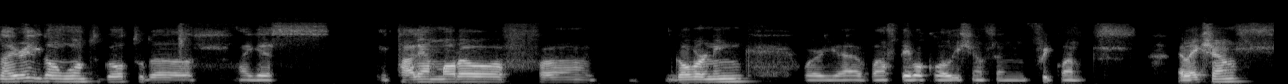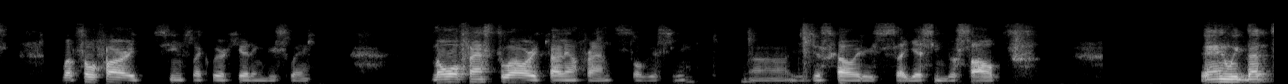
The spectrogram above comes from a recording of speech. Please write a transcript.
I really don't want to go to the, I guess, Italian model of uh, governing, where you have unstable coalitions and frequent elections. But so far, it seems like we're heading this way. No offense to our Italian friends, obviously. Uh, it's just how it is, I guess, in the south. And with that,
